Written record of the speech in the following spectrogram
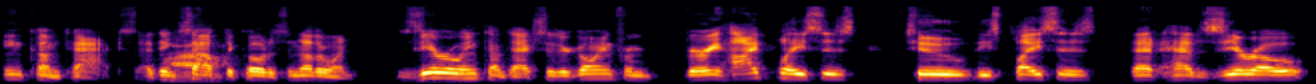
income tax. I think wow. South Dakota is another one. Zero income tax. So they're going from very high places to these places that have zero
